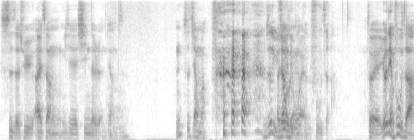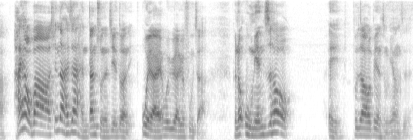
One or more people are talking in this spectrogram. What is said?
试着去爱上一些新的人，这样子。嗯，是这样吗？你这个宇宙很点很复杂。对，有点复杂，还好吧。现在还在很单纯的阶段，未来会越来越复杂。可能五年之后，哎、不知道会变成什么样子。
